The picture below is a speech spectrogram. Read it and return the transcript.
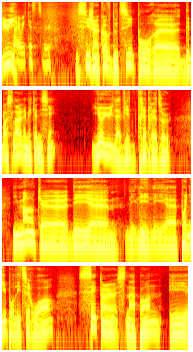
lui. Ben oui, qu'est-ce que tu veux? Ici, j'ai un coffre d'outils pour euh, débosseleurs et mécaniciens. Il y a eu la vie très, très dure. Il manque euh, des euh, les, les- les, euh, poignées pour les tiroirs. C'est un snap-on et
